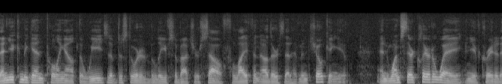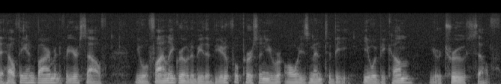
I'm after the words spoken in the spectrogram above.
Then you can begin pulling out the weeds of distorted beliefs about yourself, life, and others that have been choking you. And once they're cleared away and you've created a healthy environment for yourself, you will finally grow to be the beautiful person you were always meant to be. You will become your true self.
